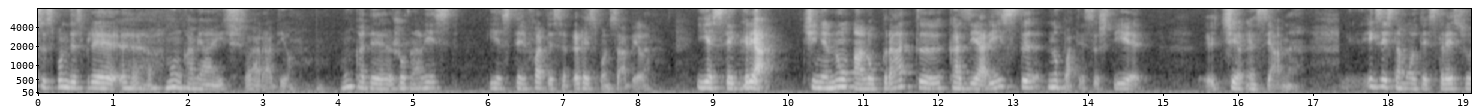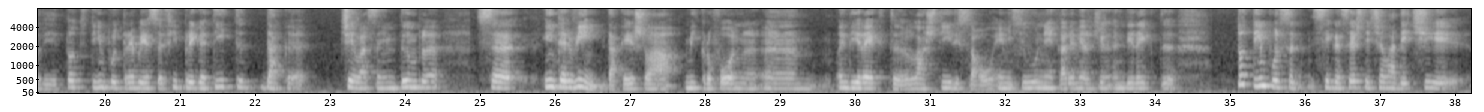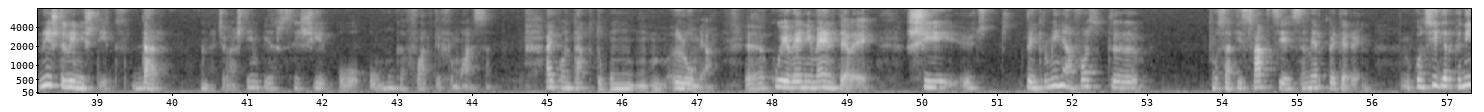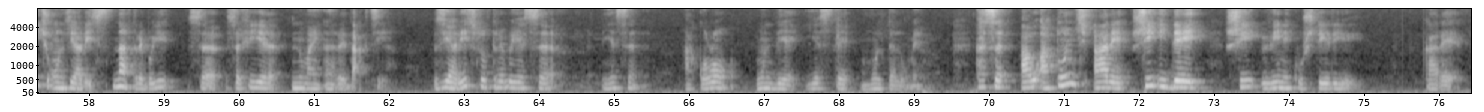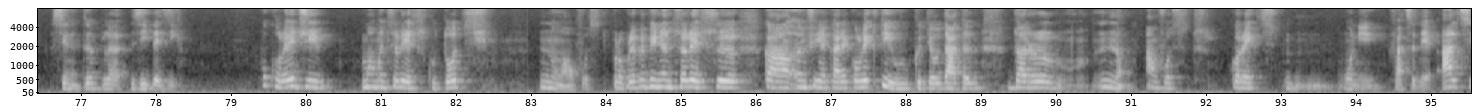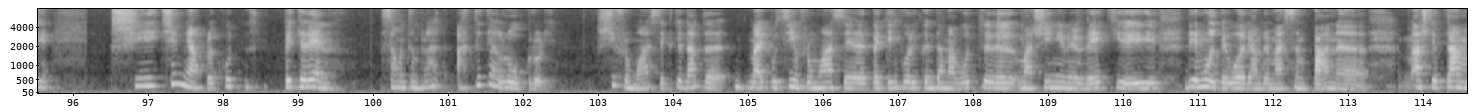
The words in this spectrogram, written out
Pot să spun despre uh, munca mea aici la radio? Munca de jurnalist este foarte responsabilă. Este grea. Cine nu a lucrat uh, ca ziarist nu poate să știe uh, ce înseamnă. Există multe stresuri, tot timpul trebuie să fii pregătit dacă ceva se întâmplă, să intervin dacă ești la microfon uh, în direct, la știri sau emisiune care merge în direct. Tot timpul se, se găsește ceva, deci nu ești liniștit, dar în același timp este și o, o muncă foarte frumoasă. Ai contactul cu lumea, uh, cu evenimentele și pentru mine a fost uh, o satisfacție să merg pe teren. Consider că nici un ziarist n-ar trebui să, să fie numai în redacție. Ziaristul trebuie să iese acolo unde este multă lume. Ca să au, atunci are și idei și vine cu știri care se întâmplă zi de zi. Cu colegii m-am înțeles cu toți, nu au fost probleme, bineînțeles, ca în fiecare colectiv câteodată, dar nu, am fost corecți unii față de alții. Și ce mi-a plăcut pe teren s-au întâmplat atâtea lucruri și frumoase, câteodată mai puțin frumoase pe timpuri când am avut uh, mașinile vechi, de multe ori am rămas în pană, așteptam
